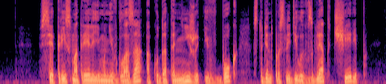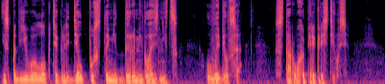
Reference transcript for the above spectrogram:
Все три смотрели ему не в глаза, а куда-то ниже и в бок. Студент проследил их взгляд, череп — из-под его локтя глядел пустыми дырами глазниц. Улыбился. Старуха перекрестилась.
